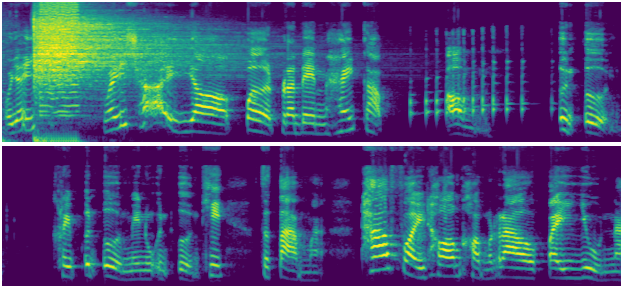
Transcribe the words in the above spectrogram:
โอ้ย ไม่ใช่หยอกเปิดประเด็นให้กับอืมอื่นๆ คลิปอื่นๆ เมนูอื่นๆ ที่จะตามมา ถ้าฝอยทองของเราไปอยู่ใน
